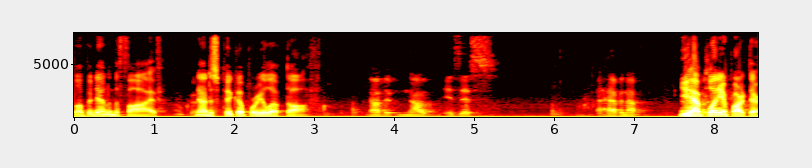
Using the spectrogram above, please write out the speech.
bump it down to the five. Okay. Now just pick up where you left off. Now, the, now is this? I have enough. You have plenty of product there.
